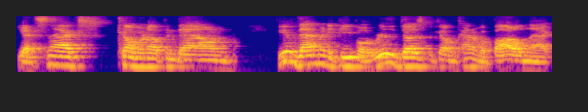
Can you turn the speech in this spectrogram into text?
you got snacks coming up and down. If you have that many people, it really does become kind of a bottleneck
